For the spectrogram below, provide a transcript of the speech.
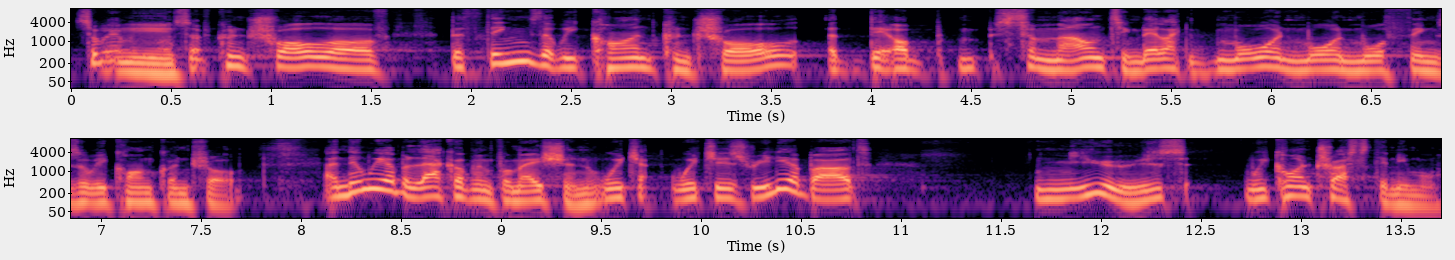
So we have mm. lots of control of the things that we can't control. Uh, they are surmounting. They're like more and more and more things that we can't control. And then we have a lack of information, which which is really about news we can't trust anymore.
